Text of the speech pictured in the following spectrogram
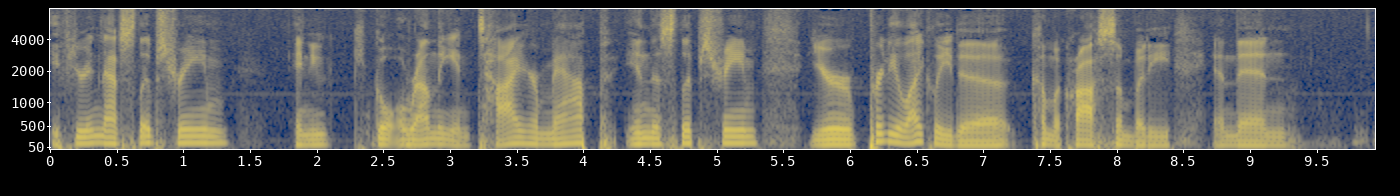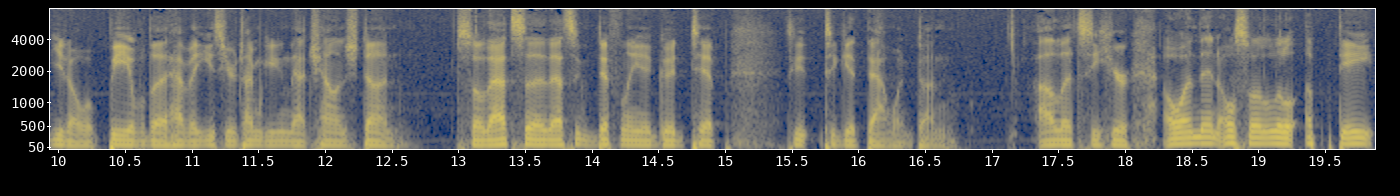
if you're in that slipstream and you can go around the entire map in the slipstream you're pretty likely to come across somebody and then you know be able to have an easier time getting that challenge done so that's a, that's a, definitely a good tip to to get that one done. Uh, let's see here. Oh, and then also a little update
